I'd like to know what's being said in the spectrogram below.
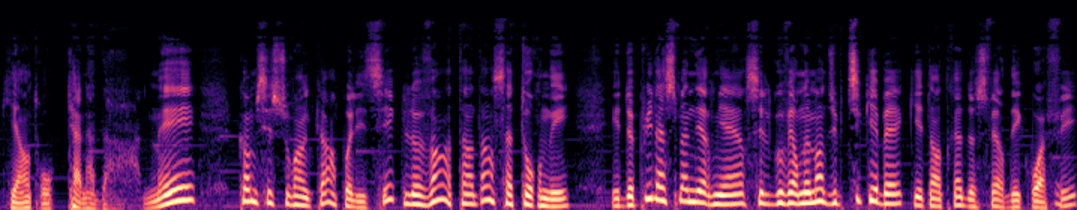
qui entrent au Canada. Mais, comme c'est souvent le cas en politique, le vent a tendance à tourner et depuis la semaine dernière, c'est le gouvernement du Petit Québec qui est en train de se faire décoiffer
